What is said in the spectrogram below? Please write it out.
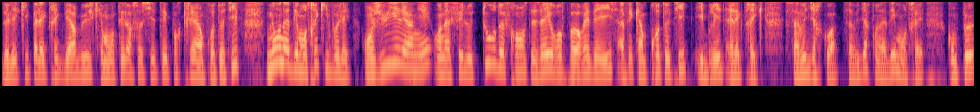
de l'équipe électrique d'Airbus qui ont monté leur société pour créer un prototype. Nous, on a démontré qu'ils volaient. En juillet dernier, on a fait le tour de France des aéroports EDIS avec un prototype hybride électrique. Ça veut dire quoi? Ça veut dire qu'on a démontré qu'on peut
